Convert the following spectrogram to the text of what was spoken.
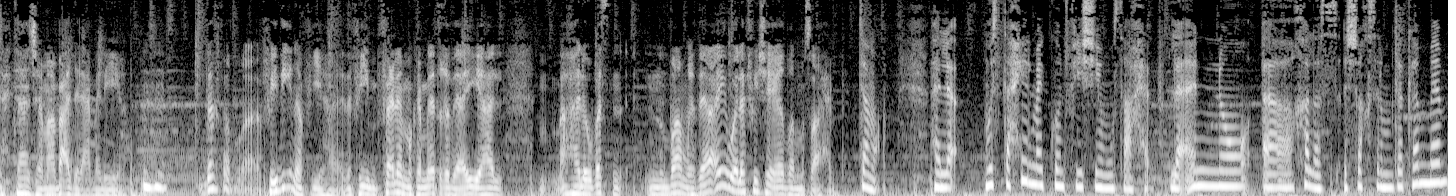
نحتاجها ما بعد العملية. دكتور فيدينا فيها إذا في فعلا مكملات غذائية هل هل هو بس نظام غذائي ولا في شيء أيضا مصاحب؟ تمام. هلأ مستحيل ما يكون في شيء مصاحب لأنه آه خلص الشخص المتكمم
